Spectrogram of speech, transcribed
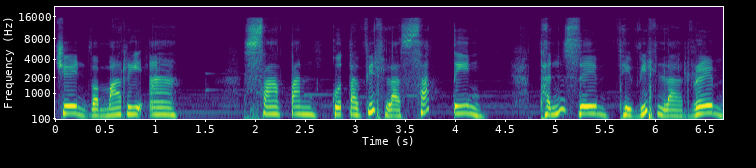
Jane và Maria. Satan cô ta viết là Satin, Thánh James thì viết là Rem.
